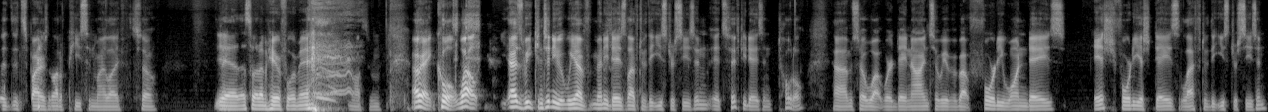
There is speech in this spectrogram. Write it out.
it inspires a lot of peace in my life so. Yeah that's what i'm here for man. Awesome. All right cool. Well as we continue we have many days left of the easter season. It's 50 days in total. Um, so what we're day nine so we have about 41 days ish 40ish days left of the easter season.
